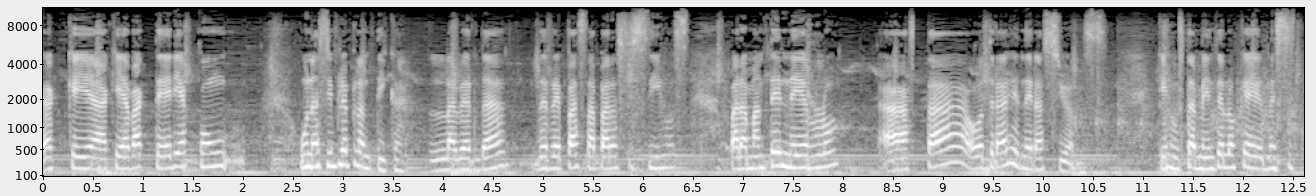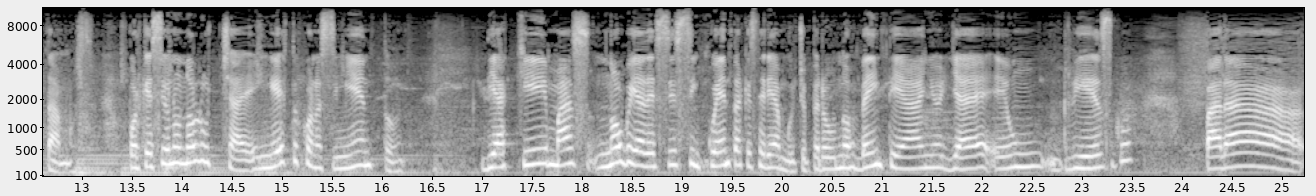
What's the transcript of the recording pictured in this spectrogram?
aquella, aquella bacteria con una simple plantica. La verdad de repasar para sus hijos, para mantenerlo hasta otras generaciones, que es justamente lo que necesitamos. Porque si uno no lucha en estos conocimientos, de aquí más, no voy a decir 50 que sería mucho, pero unos 20 años ya es un riesgo para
